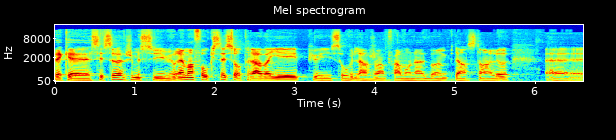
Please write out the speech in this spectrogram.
Fait que euh, c'est ça, je me suis vraiment focusé sur travailler puis sauver de l'argent pour faire mon album. Puis dans ce temps-là, euh,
